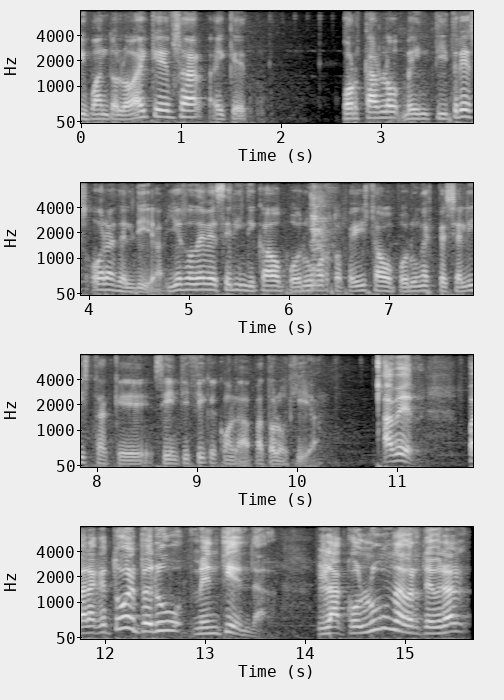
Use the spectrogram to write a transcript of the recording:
y cuando lo hay que usar hay que portarlo 23 horas del día y eso debe ser indicado por un ortopedista o por un especialista que se identifique con la patología. A ver, para que todo el Perú me entienda, la columna vertebral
